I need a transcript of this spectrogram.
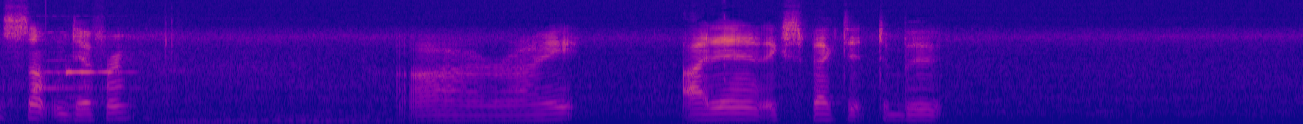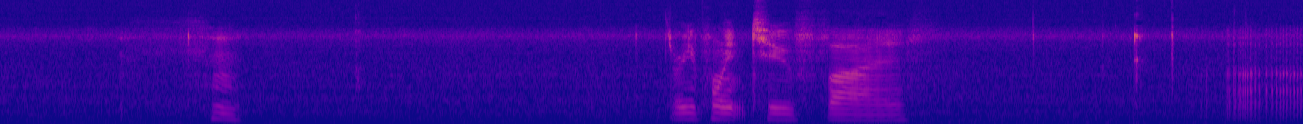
Something different. Alright. I didn't expect it to boot. Hmm. 3.25. Uh,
